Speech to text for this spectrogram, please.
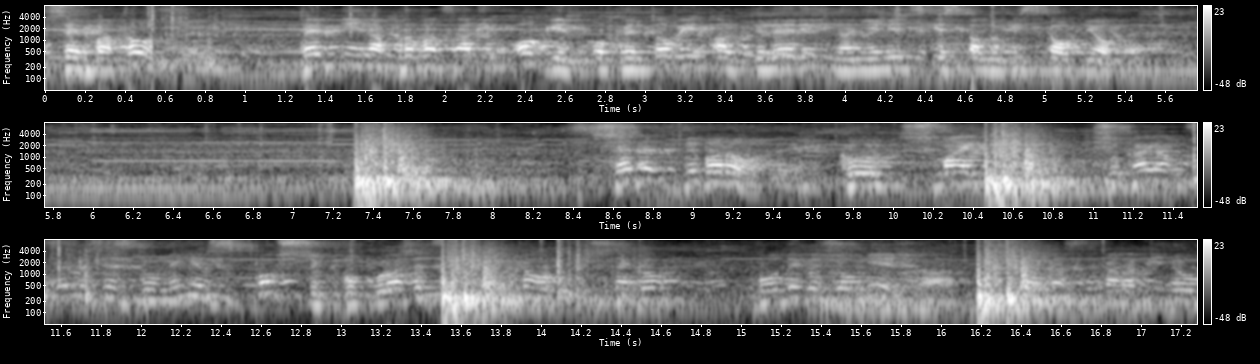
Obserwatorzy pewnie naprowadzali ogień okrętowej artylerii na niemieckie stanowiska ogniowe. Strzelec wyborowy Kurt Schmeichel, szukając celu ze zdumieniem spostrzegł w okularze celownika optycznego młodego żołnierza. Zamiast karabinu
